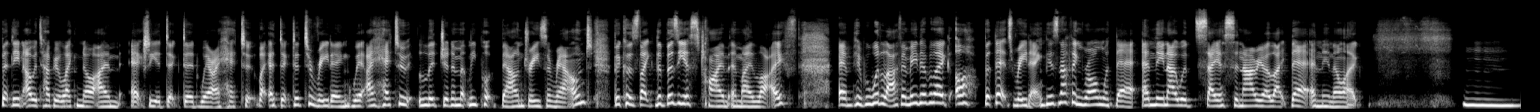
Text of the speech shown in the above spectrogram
But then I would tell people, like, no, I'm actually addicted where I had to, like, addicted to reading, where I had to legitimately put boundaries around because, like, the busiest time in my life, and people would laugh at me, they were like, oh, but that's reading. There's nothing wrong with that. And then I would say a scenario like that, and then they're like, hmm,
